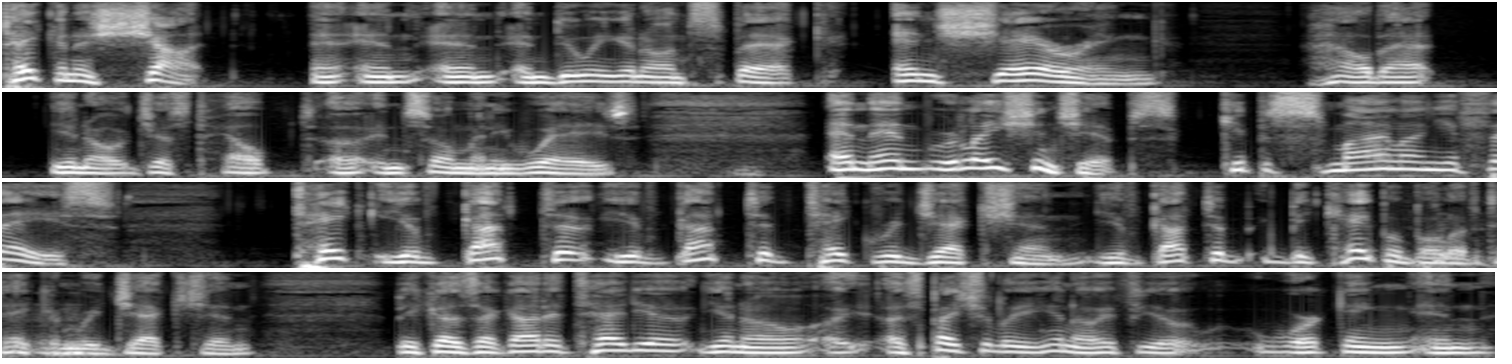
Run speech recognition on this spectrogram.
taking a shot and, and, and, and doing it on spec and sharing how that, you know, just helped uh, in so many ways. And then relationships. Keep a smile on your face. Take you've got to you've got to take rejection. You've got to be capable of taking rejection because I got to tell you, you know, especially, you know, if you're working in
